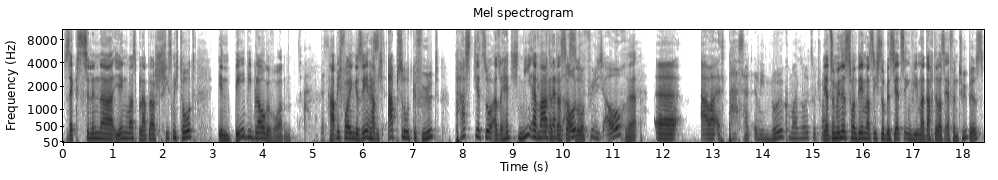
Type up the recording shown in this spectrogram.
Sechszylinder, irgendwas, bla bla, schieß mich tot, in Babyblau geworden. Habe ich vorhin gesehen, habe ich absolut gefühlt. Passt jetzt so, also hätte ich nie ich erwartet, sagen, dass das das Auto so. fühle ich auch. Ja. Äh, aber es passt halt irgendwie 0,0 zu Trimax. Ja, zumindest von dem, was ich so bis jetzt irgendwie immer dachte, was er für ein Typ ist.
